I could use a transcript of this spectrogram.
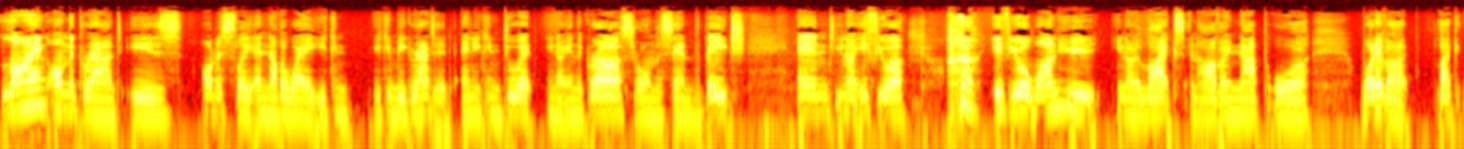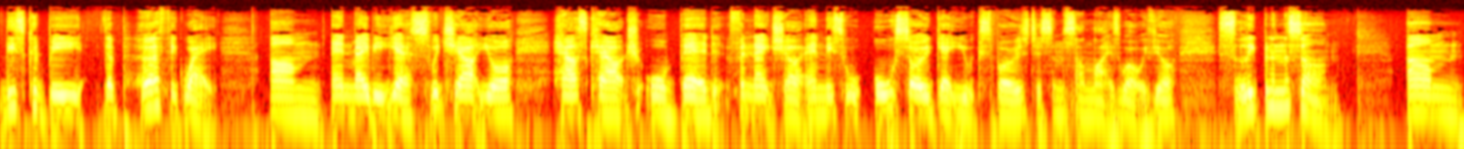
lying on the ground is honestly another way you can you can be grounded and you can do it, you know, in the grass or on the sand of the beach. And, you know, if you're if you're one who, you know, likes an Arvo nap or whatever, like this could be the perfect way. Um, and maybe, yes, yeah, switch out your house couch or bed for nature, and this will also get you exposed to some sunlight as well if you're sleeping in the sun. Um,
